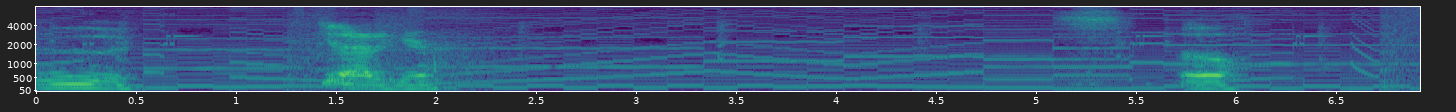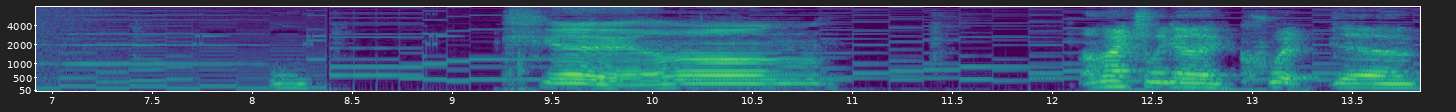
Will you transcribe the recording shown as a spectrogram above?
Ugh. Get out of here. Oh. Okay, um... I'm actually gonna quit the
